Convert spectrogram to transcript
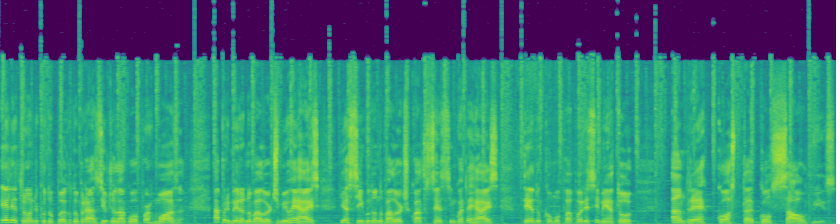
eletrônico do Banco do Brasil de Lagoa Formosa. A primeira no valor de mil reais e a segunda no valor de 450 reais, tendo como favorecimento André Costa Gonçalves.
